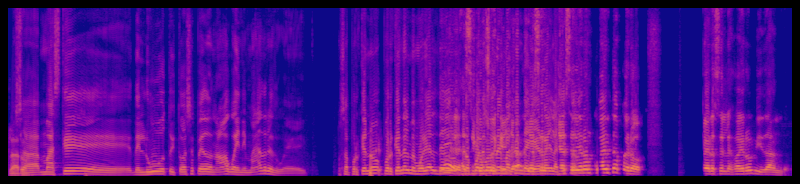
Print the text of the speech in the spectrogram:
Claro. O sea, más que de luto y todo ese pedo, no, güey, ni madres, güey. O sea, ¿por qué no, por qué en el Memorial No, Day no, así pones una ya- imagen de ya guerra se, y la ya se dieron güey? cuenta, pero, pero se les va a ir olvidando.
